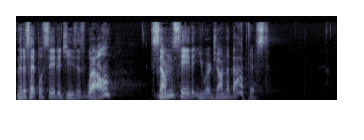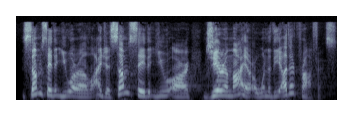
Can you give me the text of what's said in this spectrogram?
the disciples say to Jesus, Well, some say that you are John the Baptist. Some say that you are Elijah. Some say that you are Jeremiah or one of the other prophets.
